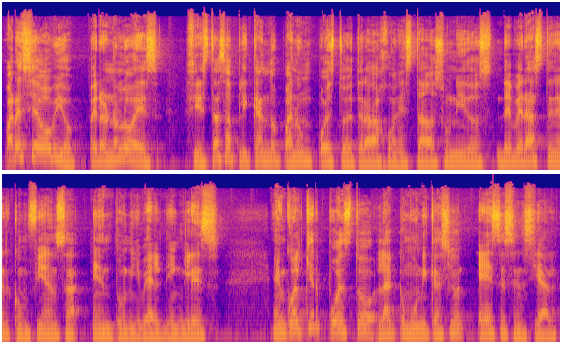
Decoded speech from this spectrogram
Parece obvio, pero no lo es. Si estás aplicando para un puesto de trabajo en Estados Unidos, deberás tener confianza en tu nivel de inglés. En cualquier puesto, la comunicación es esencial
